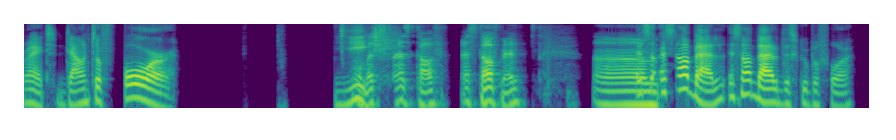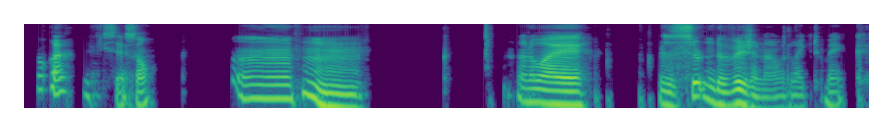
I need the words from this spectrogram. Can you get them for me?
Right, down to four. Oh, Yeesh. that's that's tough. That's tough, man. Um. it's, it's not bad. It's not bad with this group of four. Okay, if you say so. Um, hmm. How do I? There's a certain division I would like to make,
